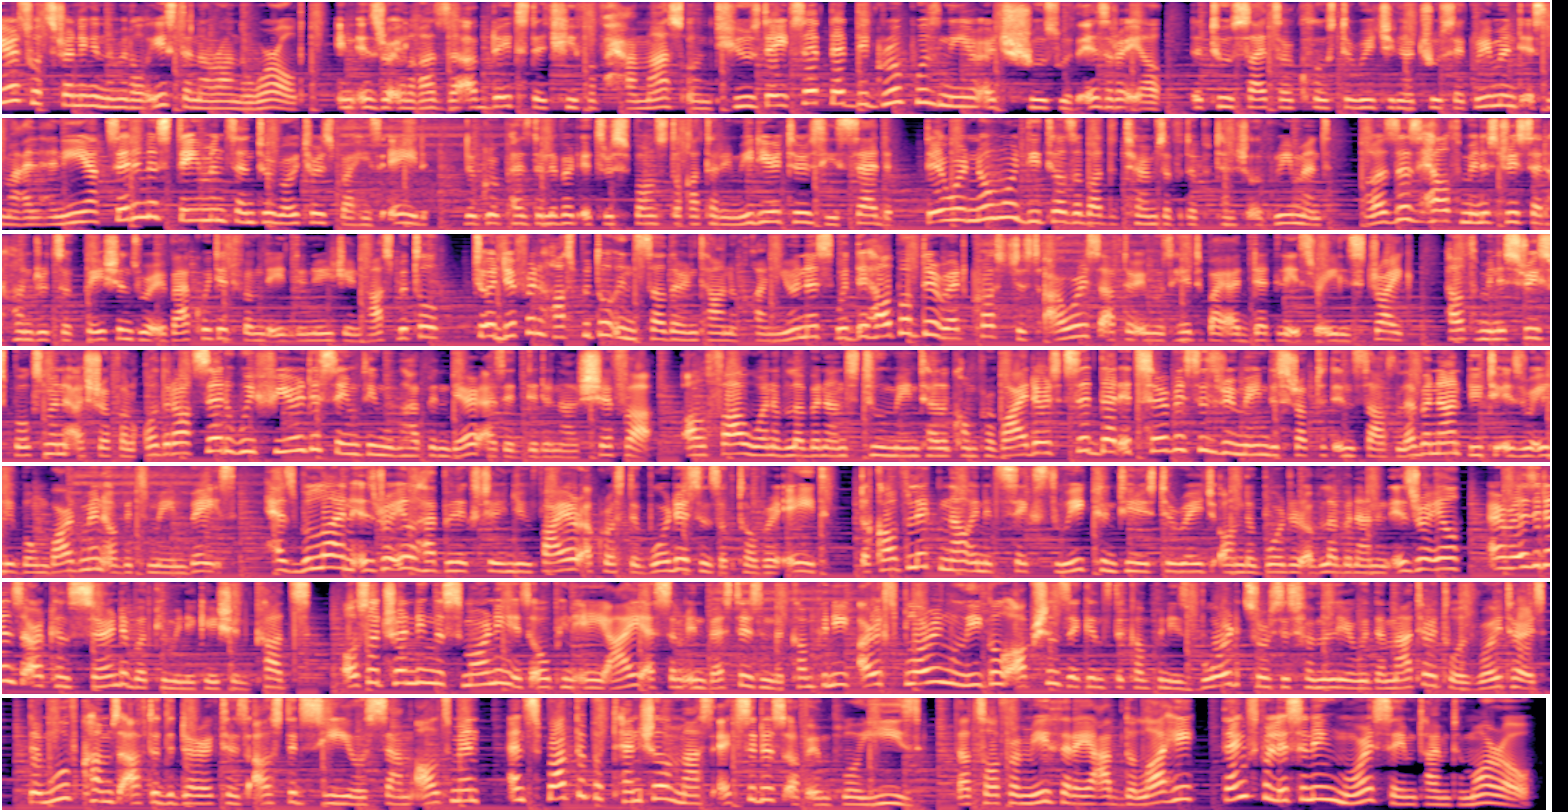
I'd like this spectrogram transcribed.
Here's what's trending in the Middle East and around the world. In Israel Gaza updates, the chief of Hamas on Tuesday said that the group was near a truce with Israel. The two sides are close to reaching a truce agreement, Ismail Haniya said in a statement sent to Reuters by his aide. The group has delivered its response to Qatari mediators, he said. There were no more details about the terms of the potential agreement. Gaza's health ministry said hundreds of patients were evacuated from the Indonesian hospital to a different hospital in southern town of Khan Yunis with the help of the Red Cross just hours after it was hit by a deadly Israeli strike. Health Ministry spokesman Ashraf Al-Qudra said we fear the same thing will happen there as it did in Al-Shifa. Alfa, one of Lebanon's two main telecom providers, said that its services remain disrupted in South Lebanon due to Israeli bombardment of its main base. Hezbollah and Israel have been exchanging fire across the border since October 8. The conflict, now in its sixth week, continues to rage on the border of Lebanon and Israel, and residents are concerned about communication cuts. Also trending this morning is OpenAI as some investors in the company are exploring legal options against the company's board, sources familiar with the matter told Reuters. The move comes after the directors ousted CEO Sam Altman and sparked a potential mass exodus of employees. That's all from me, Thoraya Abdullahi. Thanks for listening. More same time tomorrow.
